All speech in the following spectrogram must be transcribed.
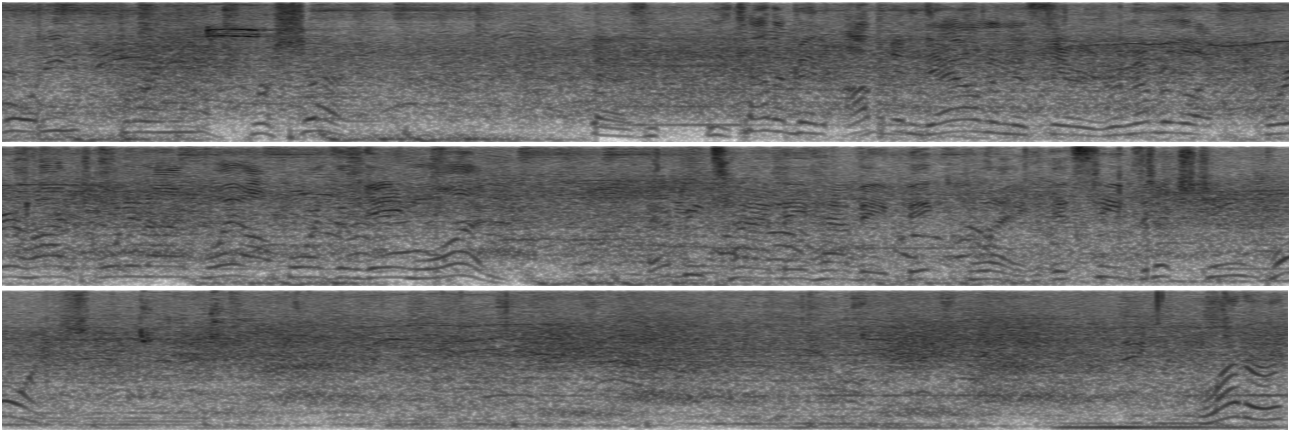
43%. He's kind of been up and down in this series. Remember the career high 29 playoff points in game one. Every time they have a big play, it seems 16 points. Leonard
